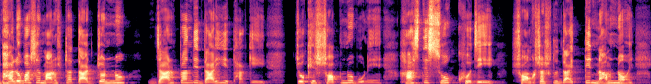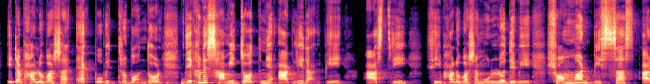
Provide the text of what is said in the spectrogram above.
ভালোবাসার মানুষটা তার জন্য যান প্রাণ দিয়ে দাঁড়িয়ে থাকে, চোখের স্বপ্ন বনে, হাসতে সুখ খোঁজে। সংসার শুধু দায়িত্বের নাম নয়, এটা ভালোবাসার এক পবিত্র বন্ধন, যেখানে স্বামী যত্নে আগলে রাখবে আর স্ত্রী সেই ভালোবাসা মূল্য দেবে, সম্মান, বিশ্বাস আর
